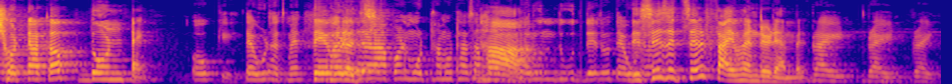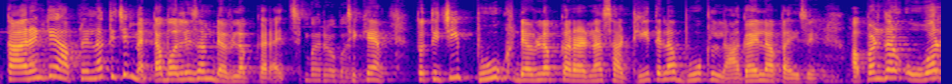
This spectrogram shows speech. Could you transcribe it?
छोटा कप दोन टाईम ओके तेवढंच. म्हणजे तेवढंच. आपण मोठा मोठा असा भरून दूध देतो this is itself five hundred M L right right right कारण की आपल्याला तिची मेटाबॉलिझम डेव्हलप करायची. बरोबर. ठीक आहे? तो तिची भूक डेव्हलप करण्यासाठी त्याला भूक लागायला पाहिजे. आपण जर ओव्हर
